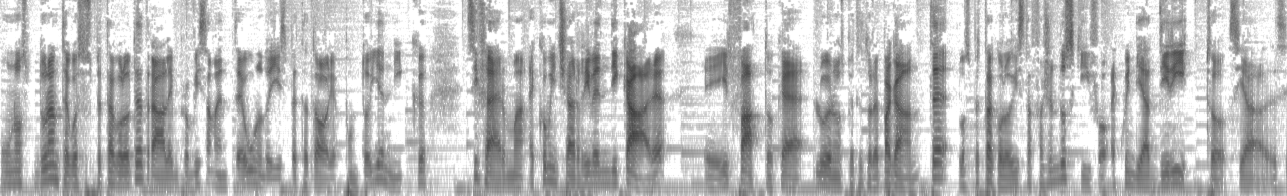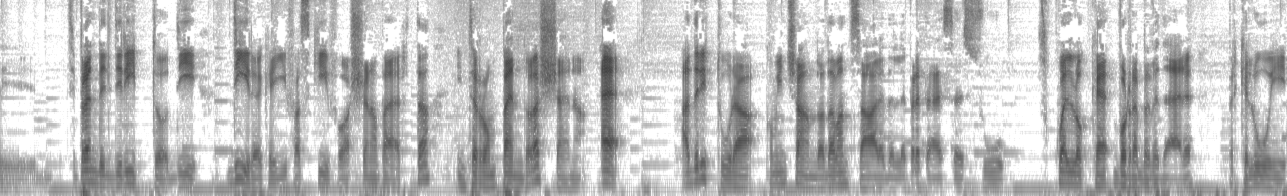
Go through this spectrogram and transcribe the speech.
uno, durante questo spettacolo teatrale, improvvisamente uno degli spettatori, appunto Yannick, si ferma e comincia a rivendicare eh, il fatto che lui è uno spettatore pagante, lo spettacolo gli sta facendo schifo e quindi ha diritto, si, ha, si, si prende il diritto di dire che gli fa schifo a scena aperta, interrompendo la scena e addirittura cominciando ad avanzare delle pretese su, su quello che vorrebbe vedere. Perché lui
